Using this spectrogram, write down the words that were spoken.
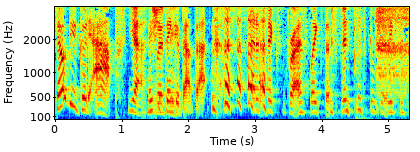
That would be a good app. Yeah, they should think be. about that. How to fix breasts like that have been completely just.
